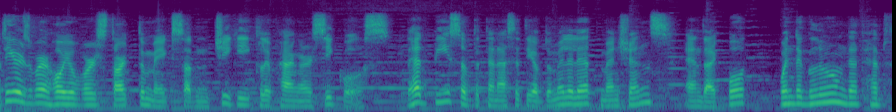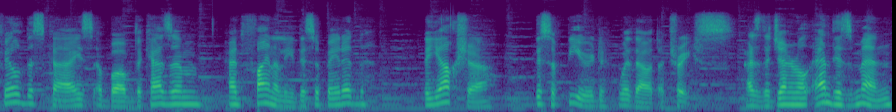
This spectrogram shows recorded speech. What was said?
But here's where Hoyoverse start to make sudden cheeky cliffhanger sequels. The headpiece of the Tenacity of the Millelith mentions, and I quote, When the gloom that had filled the skies above the chasm had finally dissipated, the Yaksha disappeared without a trace. As the general and his men,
